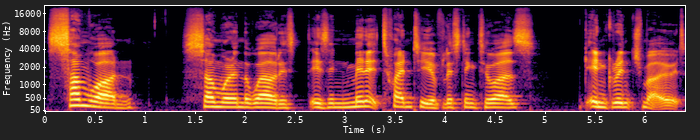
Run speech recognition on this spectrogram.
Someone, somewhere in the world, is, is in minute 20 of listening to us in Grinch mode.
